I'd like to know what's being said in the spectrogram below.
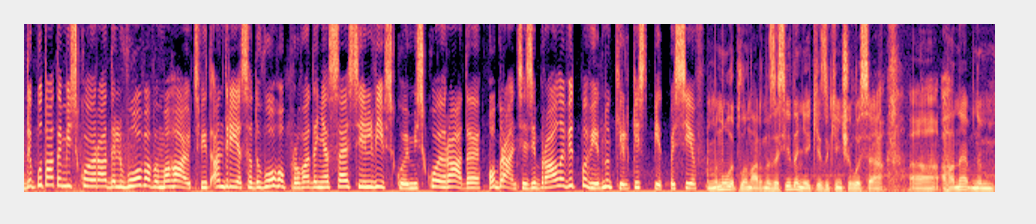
Депутати міської ради Львова вимагають від Андрія Садового проведення сесії Львівської міської ради. Обранці зібрали відповідну кількість підписів. Минуле пленарне засідання, яке закінчилося е, ганебним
